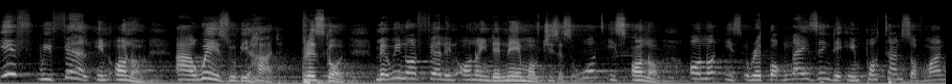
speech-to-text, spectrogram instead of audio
if we fail in honor, our ways will be hard. Praise God. May we not fail in honor in the name of Jesus. What is honor? Honor is recognizing the importance of man,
